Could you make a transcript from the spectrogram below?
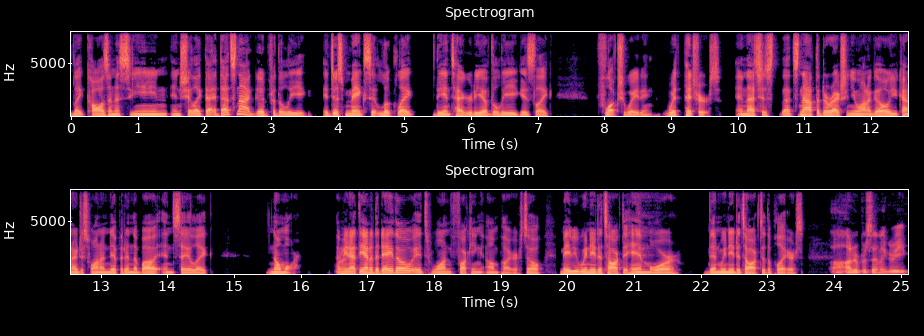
like causing a scene and shit like that, that's not good for the league. It just makes it look like the integrity of the league is like fluctuating with pitchers. And that's just that's not the direction you want to go. You kind of just want to nip it in the butt and say like no more. I mean, at the end of the day, though, it's one fucking umpire. So maybe we need to talk to him more than we need to talk to the players. A hundred percent agree.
